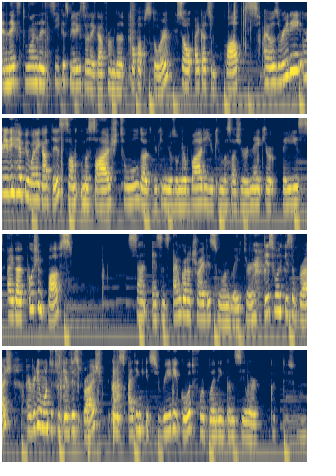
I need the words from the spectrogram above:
And next one, let's see cosmetics that I got from the pop-up store. So I got some pops. I was really, really happy when I got this. Some massage tool that you can use on your body. You can massage your neck, your face. I got cushion puffs. Sun Essence. I'm gonna try this one later. This one is a brush. I really wanted to get this brush because I think it's really good for blending concealer. Look at this one.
